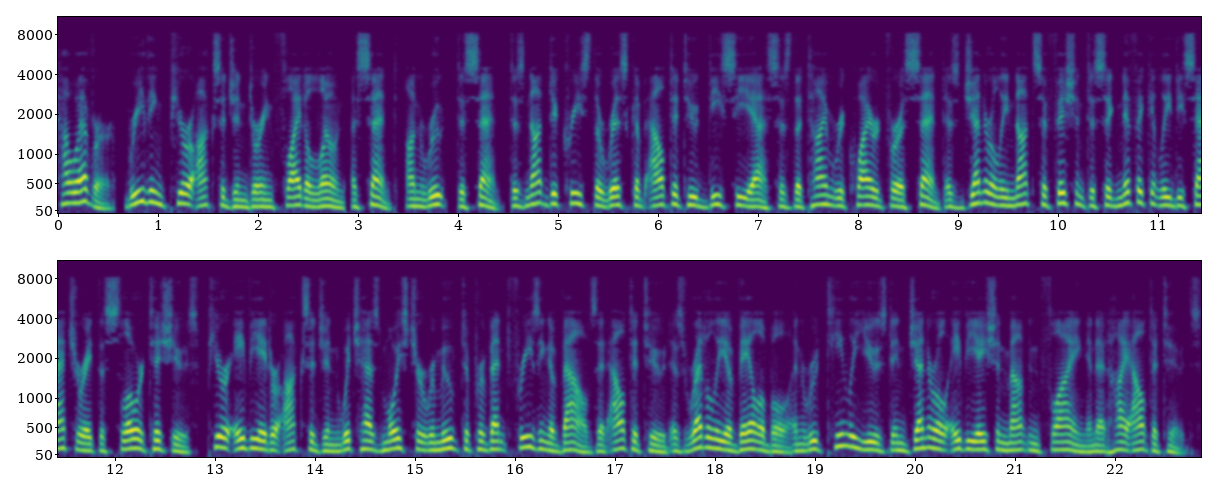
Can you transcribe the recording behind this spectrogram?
However, breathing pure oxygen during flight alone ascent, en route, descent does not decrease the risk of altitude DCS as the time required for ascent is generally not sufficient to significantly desaturate the slower tissues. Pure aviator oxygen which has moisture removed to prevent freezing of valves at altitude is readily available and routinely used in general aviation mountain flying and at high altitudes.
